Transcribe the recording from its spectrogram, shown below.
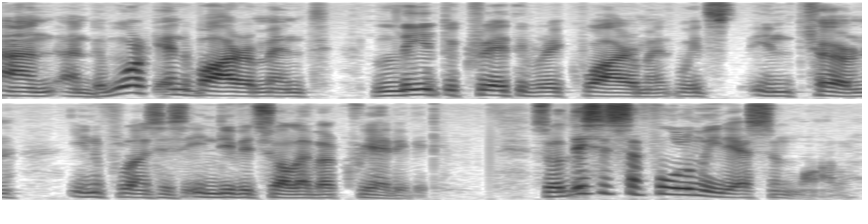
and, and the work environment lead to creative requirement which in turn influences individual level creativity. So this is a full mediation model.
